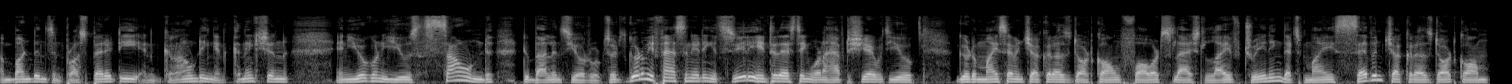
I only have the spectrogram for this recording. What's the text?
abundance and prosperity and grounding and connection. And you're going to use sound to balance your root. So it's going to be fascinating. It's really interesting what I have to share with you. Go to my7chakras.com forward slash live training. That's my7chakras.com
